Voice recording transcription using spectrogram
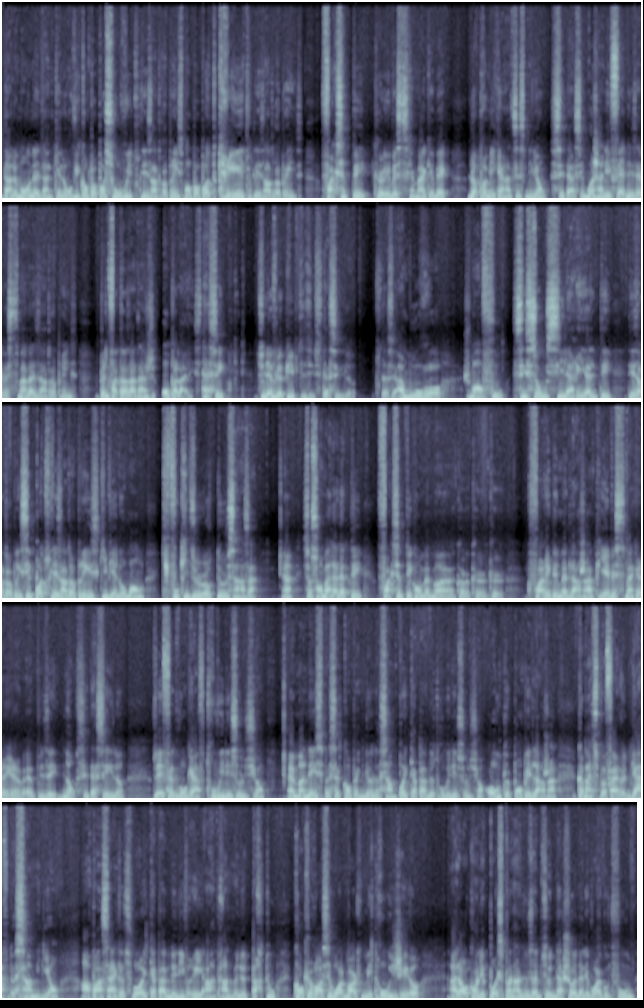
dans le monde dans lequel on vit, qu'on ne peut pas sauver toutes les entreprises, qu'on ne peut pas créer toutes les entreprises. Il faut accepter que Investissement Québec, leur premier 46 millions, c'est assez. Moi, j'en ai fait des investissements dans les entreprises. Puis une fois de temps en temps, je dis, oh, c'est assez. Tu lèves le pied et tu dis, c'est assez, là tout. Amoura, je m'en fous. C'est ça aussi la réalité des entreprises. C'est pas toutes les entreprises qui viennent au monde qu'il faut qu'ils durent 200 ans. Hein? Ils se sont mal adaptés. Il faut accepter qu'on met, que, faut arrêter de mettre de l'argent. Puis investissement carrière peut dire non, c'est assez là. Vous avez fait vos gaffes, trouvez des solutions. À un moment donné, c'est parce que cette compagnie-là ne semble pas être capable de trouver des solutions autres que pomper de l'argent. Comment tu peux faire une gaffe de 100 millions en pensant que tu vas être capable de livrer en 30 minutes partout, concurrencer Walmart, Metro, IGA, alors qu'on n'est pas, c'est pas dans nos habitudes d'achat d'aller voir Good Food.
